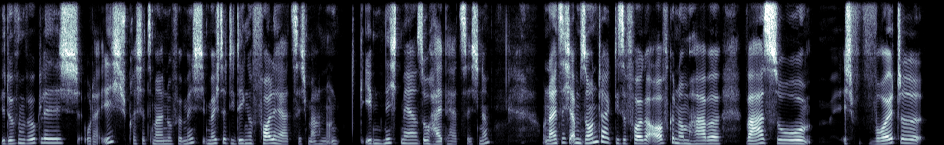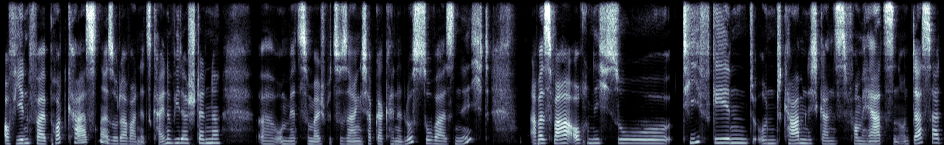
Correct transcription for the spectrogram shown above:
Wir dürfen wirklich, oder ich spreche jetzt mal nur für mich, möchte die Dinge vollherzig machen und eben nicht mehr so halbherzig, ne? Und als ich am Sonntag diese Folge aufgenommen habe, war es so, ich wollte auf jeden Fall podcasten. Also da waren jetzt keine Widerstände, äh, um jetzt zum Beispiel zu sagen, ich habe gar keine Lust. So war es nicht. Aber es war auch nicht so tiefgehend und kam nicht ganz vom Herzen. Und das hat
